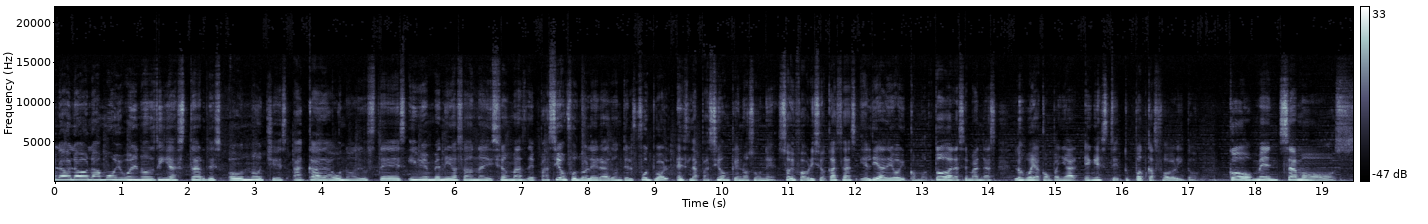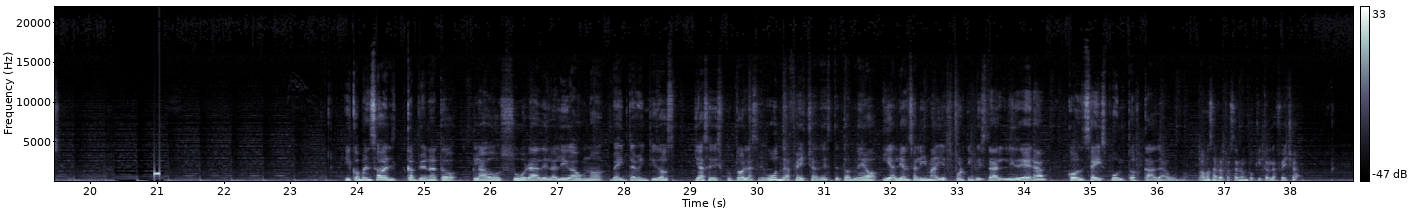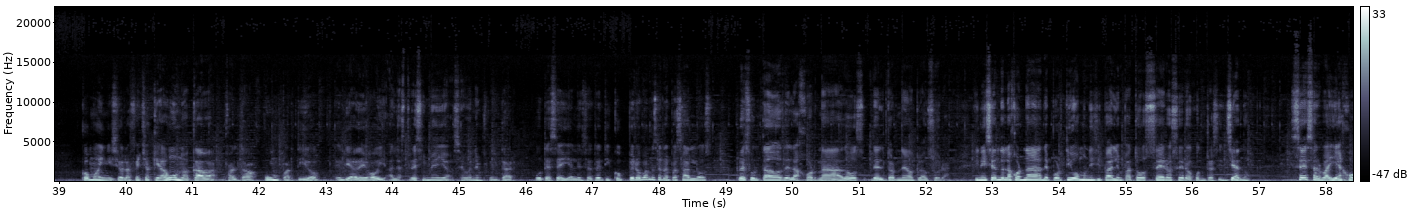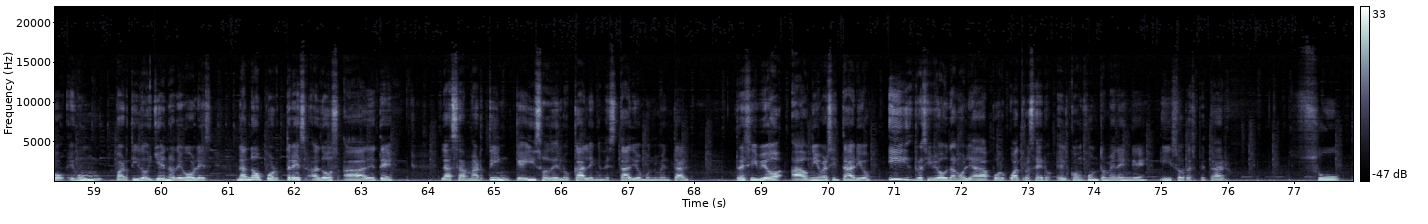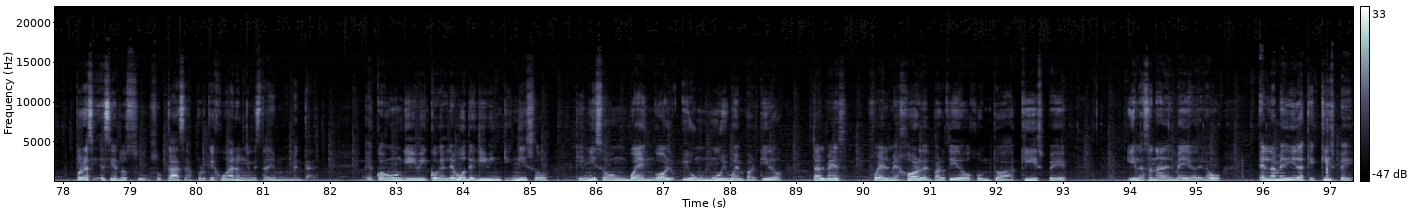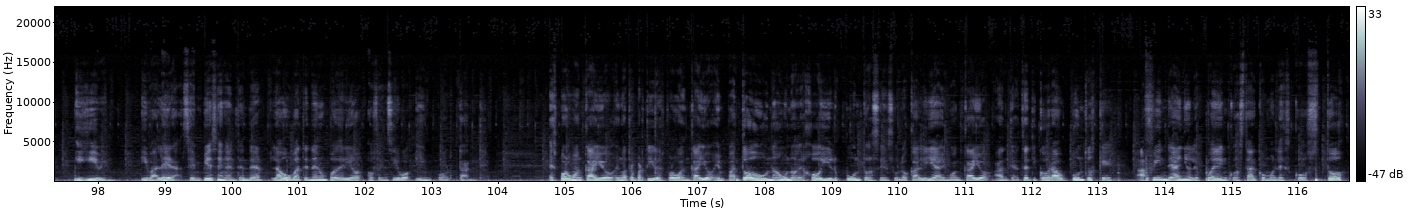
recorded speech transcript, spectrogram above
Hola, hola, hola, muy buenos días, tardes o noches a cada uno de ustedes y bienvenidos a una edición más de Pasión Futbolera donde el fútbol es la pasión que nos une. Soy Fabricio Casas y el día de hoy, como todas las semanas, los voy a acompañar en este tu podcast favorito. ¡Comenzamos! Y comenzó el campeonato clausura de la Liga 1 2022 ya se disputó la segunda fecha de este torneo y Alianza Lima y Sporting Cristal lideran con 6 puntos cada uno. Vamos a repasar un poquito la fecha. Cómo inició la fecha que aún no acaba, falta un partido. El día de hoy a las 3 y media se van a enfrentar UTC y Alianza Atlético, pero vamos a repasar los resultados de la jornada 2 del torneo clausura. Iniciando la jornada, Deportivo Municipal empató 0-0 contra Cinciano. César Vallejo en un partido lleno de goles ganó por 3 a 2 a ADT. La San Martín que hizo de local en el Estadio Monumental recibió a Universitario y recibió una goleada por 4 a 0. El conjunto merengue hizo respetar su, por así decirlo, su, casa, porque jugaron en el Estadio Monumental. Eh, con un con el debut de Giving, quien hizo quien hizo un buen gol y un muy buen partido. Tal vez fue el mejor del partido junto a Quispe y la zona del medio de la U. En la medida que Quispe y Giving y Valera se empiecen a entender, la U va a tener un poderío ofensivo importante. Sport Huancayo, en otro partido, Sport Huancayo empató 1 a 1, dejó ir puntos en su localía en Huancayo ante Atlético Grau, puntos que a fin de año le pueden costar como les costó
